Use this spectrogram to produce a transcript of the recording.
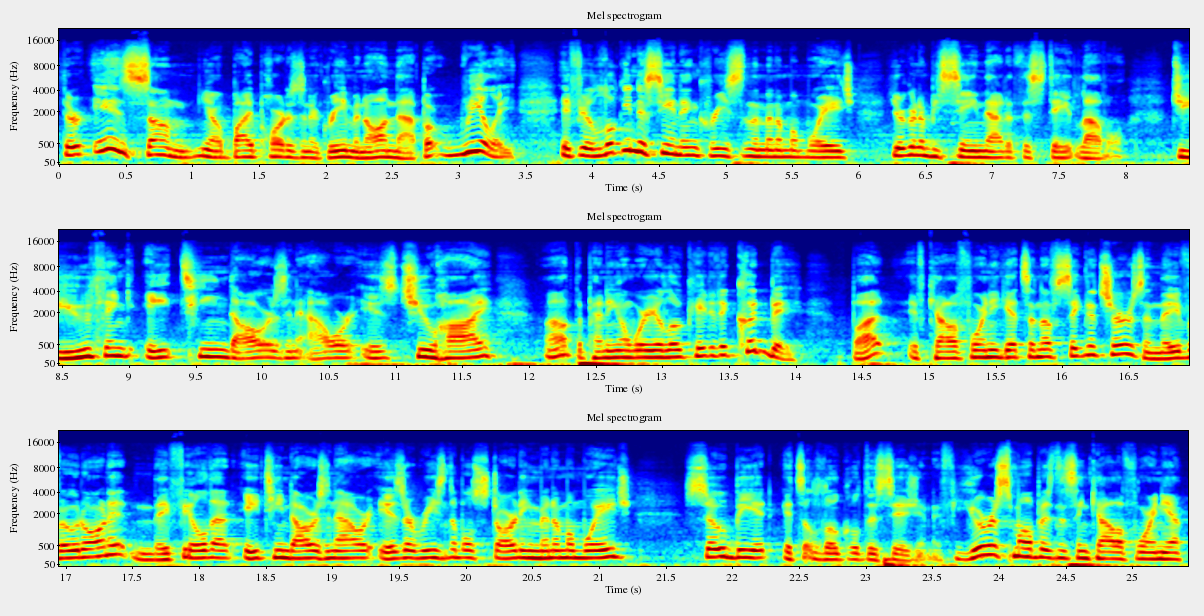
There is some, you know, bipartisan agreement on that, but really, if you're looking to see an increase in the minimum wage, you're going to be seeing that at the state level. Do you think $18 an hour is too high? Well, depending on where you're located, it could be. But if California gets enough signatures and they vote on it and they feel that $18 an hour is a reasonable starting minimum wage, so be it. It's a local decision. If you're a small business in California,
